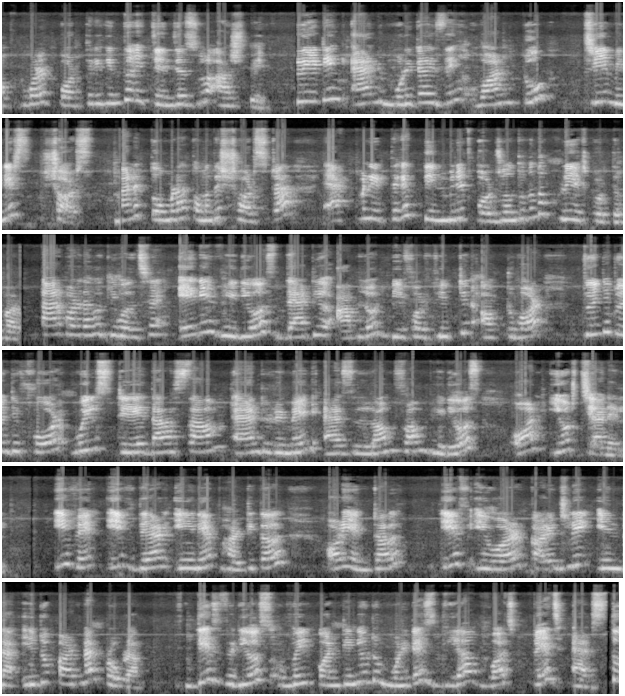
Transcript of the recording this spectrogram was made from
অক্টোবরের পর থেকে কিন্তু এই চেঞ্জেসগুলো আসবে। Creating and monetizing one to three minutes shorts মানে তোমরা তোমাদের শর্টসটা এক মিনিট থেকে তিন মিনিট পর্যন্ত কিন্তু ক্রিয়েট করতে পারো। তারপরে দেখো কি বলছে? Any videos that you upload before fifteen October twenty twenty four will stay the same and remain as long from videos on your channel even if they are in a vertical, oriental if you are currently in the youtube partner program. These videos will continue to monetize via watch page ads. তো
